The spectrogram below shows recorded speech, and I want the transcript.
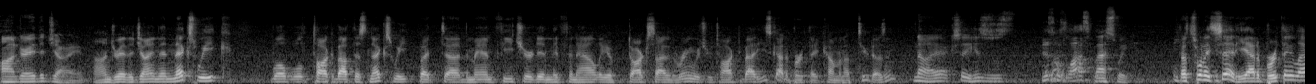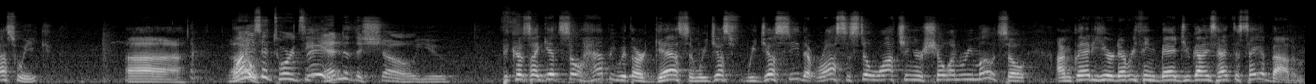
Andre the Giant. Andre the Giant. Then next week, we'll we'll talk about this next week. But uh, the man featured in the finale of Dark Side of the Ring, which we talked about, he's got a birthday coming up too, doesn't he? No, actually, his was This was last week. last week. That's what I said. He had a birthday last week. Uh, Why oh, is it towards the hey. end of the show you because I get so happy with our guests, and we just we just see that Ross is still watching our show on remote. So I'm glad he heard everything bad you guys had to say about him.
